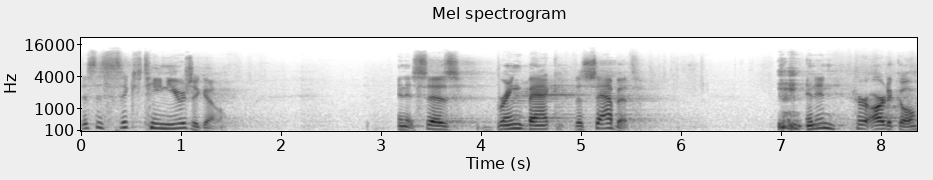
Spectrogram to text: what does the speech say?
this is 16 years ago and it says, Bring back the Sabbath. and in her article,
